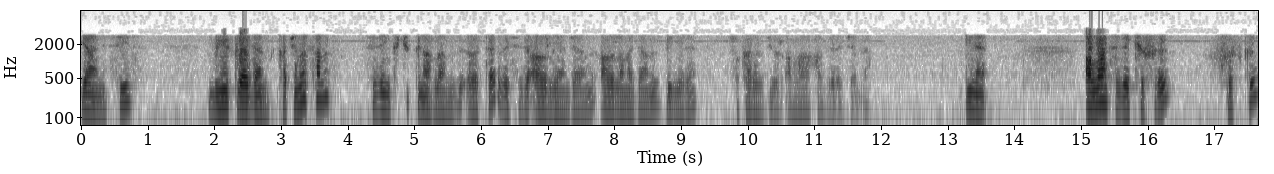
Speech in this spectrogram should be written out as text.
Yani siz büyüklerden kaçınırsanız sizin küçük günahlarınızı örter ve sizi ağırlayacağınız, ağırlanacağınız bir yere sokarız diyor Allah Azze ve Celle. Yine Allah size küfrü, fıskı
